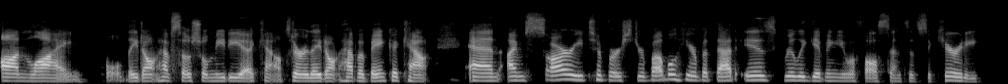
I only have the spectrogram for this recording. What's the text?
online. They don't have social media accounts or they don't have a bank account. And I'm sorry to burst your bubble here, but that is really giving you a false sense of security.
